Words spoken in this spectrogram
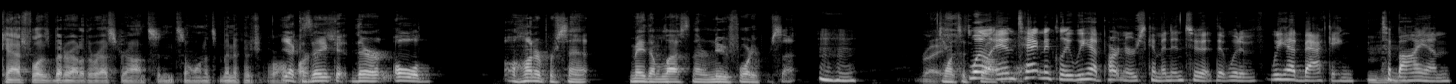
cash flows better out of the restaurants and so on, it's beneficial for all. Yeah, because they partners. their old 100% made them less than their new 40% Right. once it's well, profitable. and technically, we had partners coming into it that would have we had backing to buy them.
